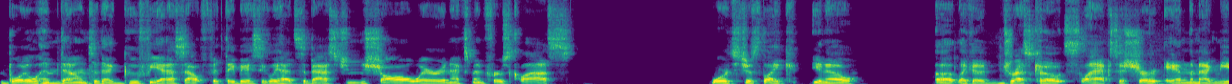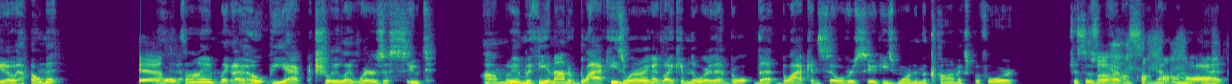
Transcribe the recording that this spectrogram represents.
boil him down to that goofy ass outfit they basically had Sebastian Shaw wear in X Men First Class, where it's just like, you know, uh, like a dress coat, slacks, a shirt, and the Magneto helmet yeah. the whole time. Like, I hope he actually like wears a suit. Um, I mean, with the amount of black he's wearing, I'd like him to wear that bl- that black and silver suit he's worn in the comics before, just as we haven't seen that one yet.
